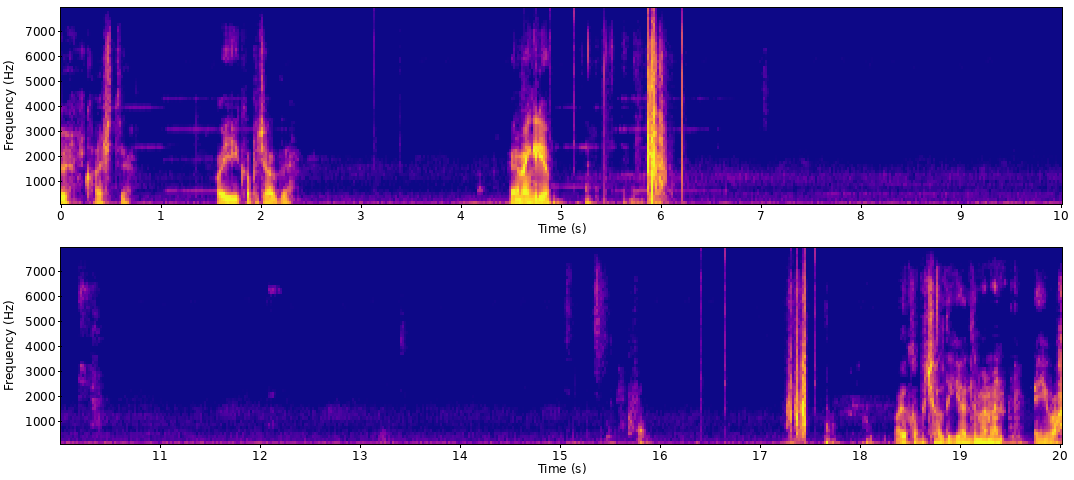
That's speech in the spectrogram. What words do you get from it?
Püh kaçtı. Ay kapı çaldı. Ben hemen geliyorum. Ay kapı çaldı geldim hemen. Eyvah.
